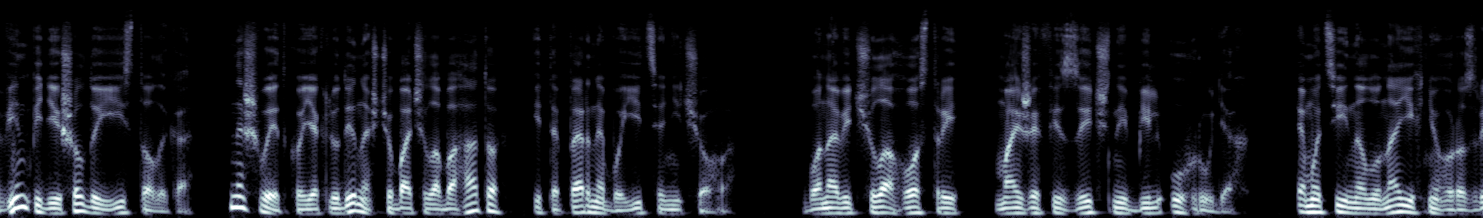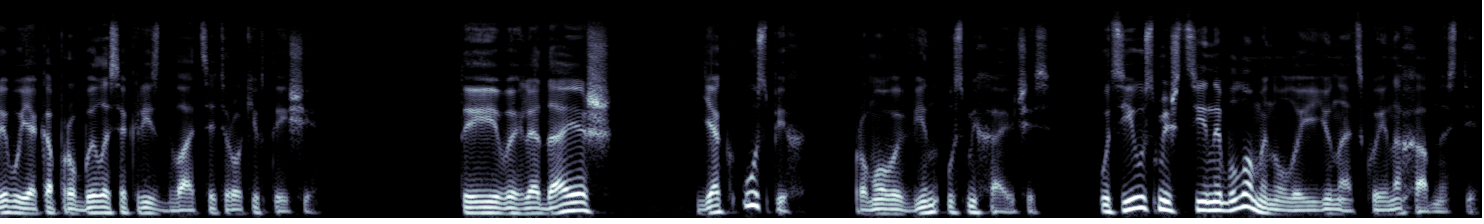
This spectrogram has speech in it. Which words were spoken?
Він підійшов до її столика, не швидко, як людина, що бачила багато і тепер не боїться нічого. Вона відчула гострий, майже фізичний біль у грудях, емоційна луна їхнього розриву, яка пробилася крізь 20 років тиші. Ти виглядаєш як успіх, промовив він, усміхаючись. У цій усмішці не було минулої юнацької нахабності,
